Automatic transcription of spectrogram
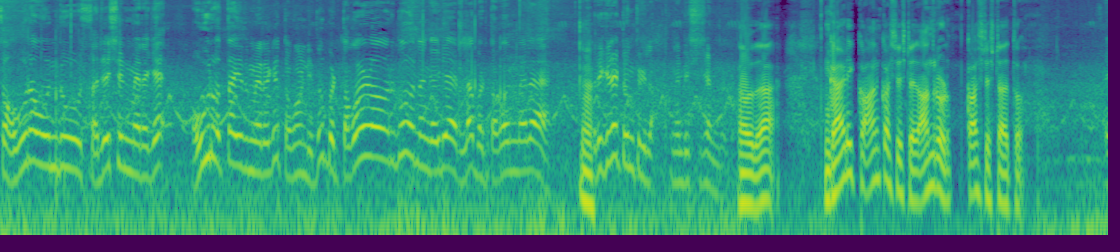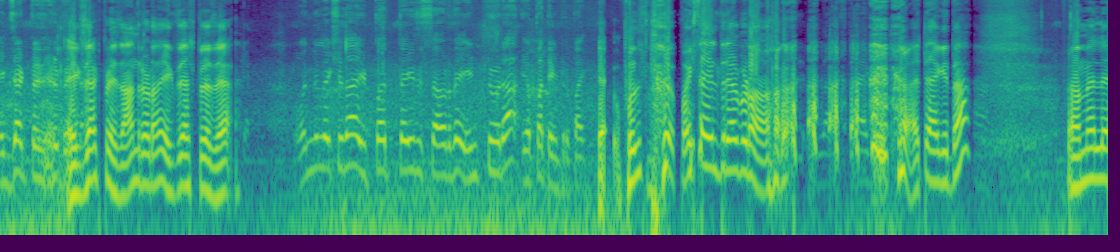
ಸೊ ಅವರ ಒಂದು ಸಜೆಷನ್ ಮೇರೆಗೆ ಅವ್ರ ಒತ್ತಾಯದ ಮೇರೆಗೆ ತಗೊಂಡಿದ್ದು. ಬಟ್ ತಗೊಳ್ಳೋವರೆಗೂ ನಂಗೆ ಐಡಿಯಾ ಇರಲ್ಲ ಬಟ್ ತಗೊಂಡ್ಮೇಲೆ. ರಿಗ್ರೆಟ್ ಅಂತೂ ಇಲ್ಲ ನನ್ನ ಡಿಸಿಷನ್ ಹೌದಾ? ಗಾಡಿ ಕಾನ್ ಕಾಸ್ಟ್ ಎಷ್ಟಾಯ್ತು? ಆನ್ ರೋಡ್ ಕಾಸ್ಟ್ ಎಷ್ಟಾಯ್ತು exact price exact price on road exact price ಒಂದು ಲಕ್ಷದ ಇಪ್ಪತ್ತೈದು ಸಾವಿರದ ಎಂಟುನೂರ ಎಪ್ಪತ್ತೆಂಟು ರೂಪಾಯಿ. ಫುಲ್ ಪೈಸಾ ಇಲ್ದ್ರೆ ಹೇಳ್ಬಿಡು. ಅಷ್ಟೇ ಆಗಿತ್ತಾ. ಆಮೇಲೆ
